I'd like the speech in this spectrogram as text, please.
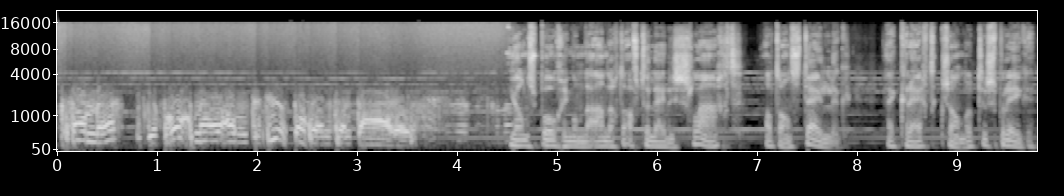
Xander, je vroeg mij om de zuurstofinventaris. Jans poging om de aandacht af te leiden slaagt, althans tijdelijk. Hij krijgt Xander te spreken.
